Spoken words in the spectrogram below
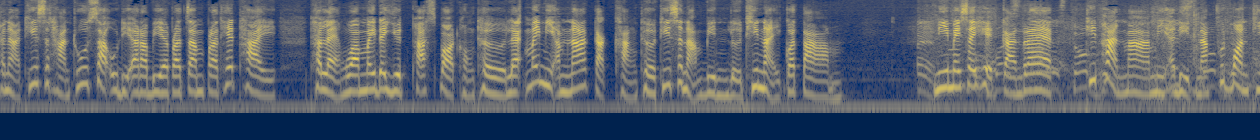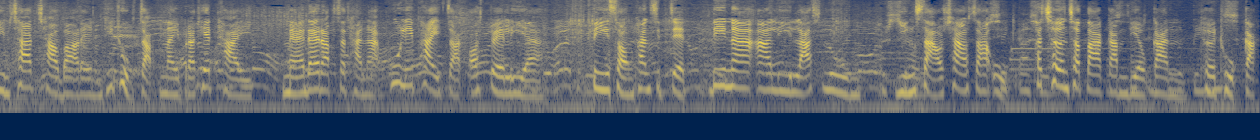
ขณะที่สถานทูตซาอุดิอาระเบียประจำประเทศไทยแถลงว่าไม่ได้ยึดพาสปอร์ตของเธอ และไม่มีอำนาจกักขังเธอที่สนามบินหรือที่ไหนก็ตาม นี่ไม่ใช่เหตุการณ์แรก ที่ผ่านมามีอดีตนักฟุตบอลทีมชาติชาวบาเรนที่ถูกจับในประเทศไทย แม้ได้รับสถานะผู้ลี้ภัยจากออสเตรเลีย ปี 2017 ดีนาอาลีลัสลูม หญิงสาวชาวซาอุเผชิญชะตากรรมเดียวกัน เธอถูกกัก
